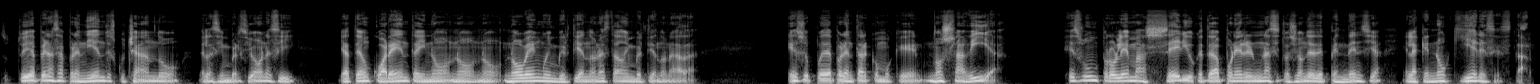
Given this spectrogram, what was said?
Estoy apenas aprendiendo, escuchando de las inversiones y ya tengo 40 y no, no, no, no vengo invirtiendo, no he estado invirtiendo nada. Eso puede aparentar como que no sabía. Es un problema serio que te va a poner en una situación de dependencia en la que no quieres estar.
